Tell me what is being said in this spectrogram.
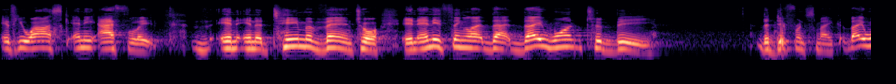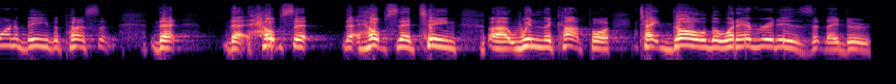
if you ask any athlete in, in a team event or in anything like that, they want to be the difference maker. They want to be the person that, that helps it that helps their team uh, win the cup or take gold or whatever it is that they do.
